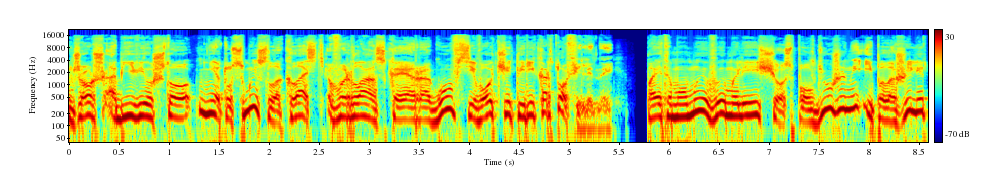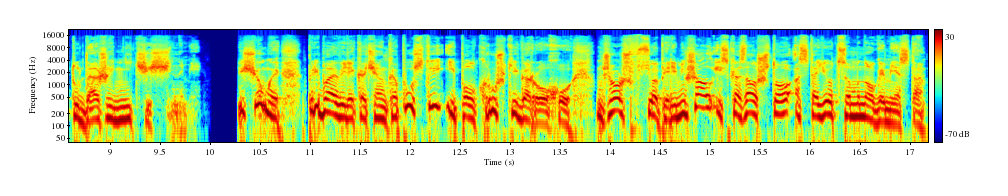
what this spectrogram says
Джордж объявил, что нету смысла класть в ирландское рагу всего четыре картофелины, поэтому мы вымыли еще с полдюжины и положили туда же нечищенными. Еще мы прибавили качан капусты и полкружки гороху. Джордж все перемешал и сказал, что остается много места.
